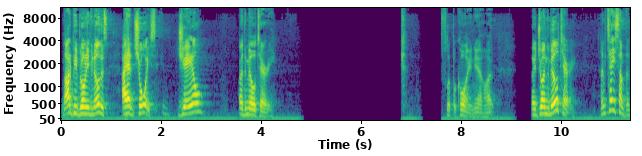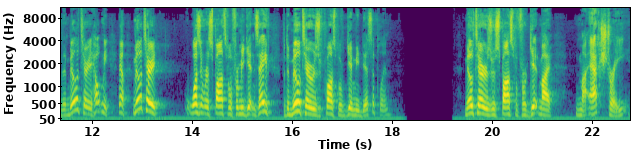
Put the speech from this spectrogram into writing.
A lot of people don't even know this. I had a choice jail or the military. Flip a coin, yeah. I, I joined the military. Let me tell you something. The military helped me. Now, military wasn't responsible for me getting saved, but the military was responsible for getting me discipline. Military was responsible for getting my, my act straight.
